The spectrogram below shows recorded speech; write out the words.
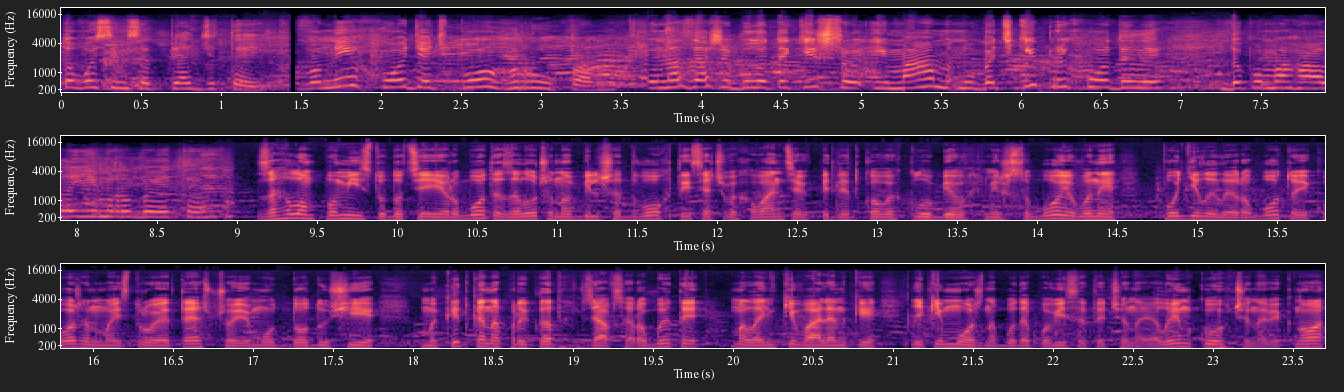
185 дітей. Вони ходять по групам. У нас навіть було таке, що і мам, ну батьки приходили, допомагали їм робити. Загалом по місту до цієї роботи залучено більше двох тисяч вихованців підліткових клубів. Між собою вони поділили роботу, і кожен майструє те, що йому до душі. Микитка, наприклад, взявся робити маленькі валянки, які можна буде повісити чи на ялинку, чи на вікно,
